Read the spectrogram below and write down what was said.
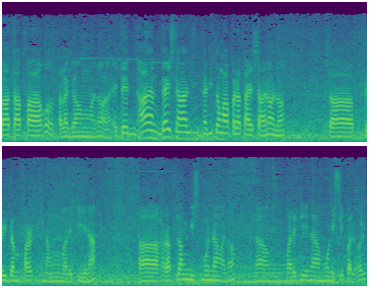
Bata pa ako, talagang ano, ah, ito ah, guys, na, nandito nga pala tayo sa ano no, sa Freedom Park ng Marikina. Sa harap lang mismo ng ano, ng Marikina Municipal Hall.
